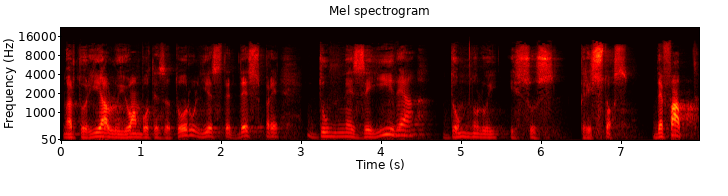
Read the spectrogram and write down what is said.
Mărturia lui Ioan Botezătorul este despre dumnezeirea Domnului Isus Hristos. De fapt,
